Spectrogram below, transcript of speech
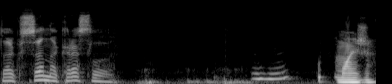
Так, все накреслили. Угу. Майже.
